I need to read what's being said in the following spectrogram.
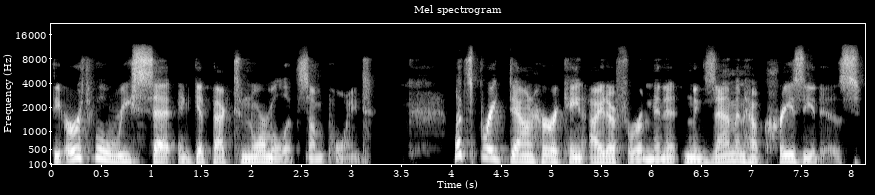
The earth will reset and get back to normal at some point. Let's break down Hurricane Ida for a minute and examine how crazy it is.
